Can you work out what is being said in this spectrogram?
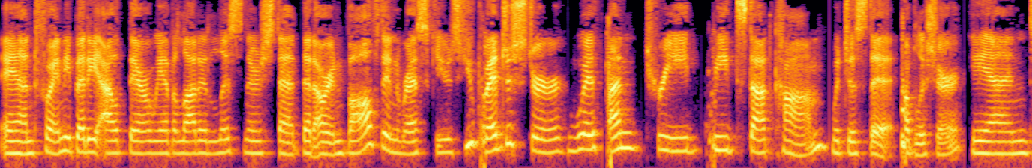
And for anybody out there, we have a lot of listeners that, that are involved in rescues. You register with untreedreads.com, which is the publisher, and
